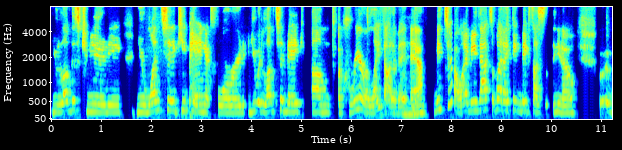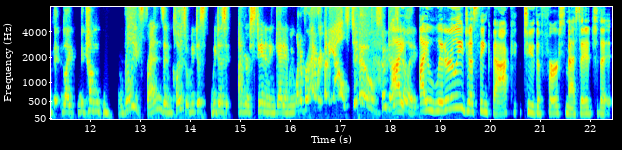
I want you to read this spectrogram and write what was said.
you love this community you want to keep paying it forward. You would love to make um, a career a life out of it. Mm-hmm. and yeah. me too. I mean that's what i think makes us you know like become really friends and close we just we just understand it and get it and we want it for everybody else too so desperately. I, I literally just think back to the first message that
